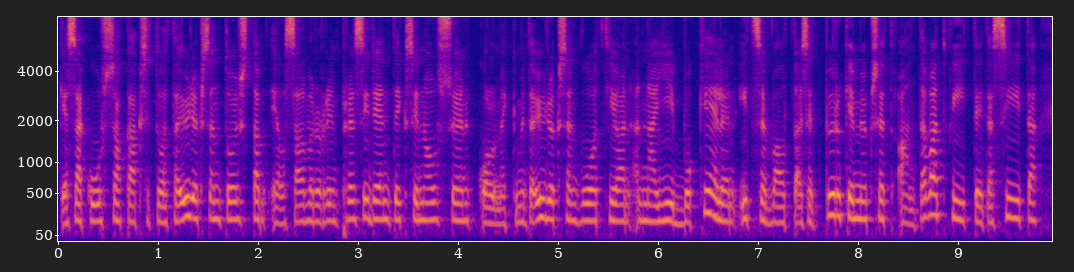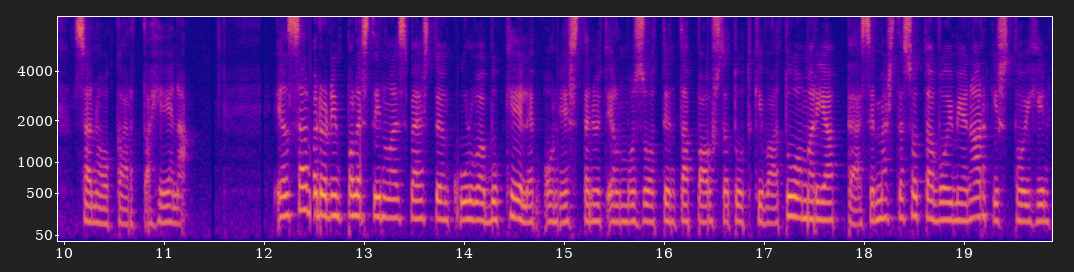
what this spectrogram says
Kesäkuussa 2019 El Salvadorin presidentiksi nousseen 39-vuotiaan Nayib Bukelen itsevaltaiset pyrkimykset antavat viitteitä siitä, sanoo Cartagena. El Salvadorin palestinalaisväestöön kuuluva Bukele on estänyt El Mozotten tapausta tutkivaa tuomaria pääsemästä sotavoimien arkistoihin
